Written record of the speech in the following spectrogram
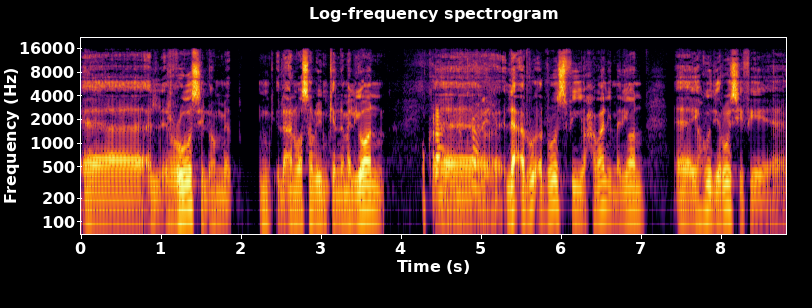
آه، ال- الروس اللي هم الآن وصلوا يمكن لمليون أوكرانيا آه،. لا الرو- الروس في حوالي مليون آه، يهودي روسي في آه،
